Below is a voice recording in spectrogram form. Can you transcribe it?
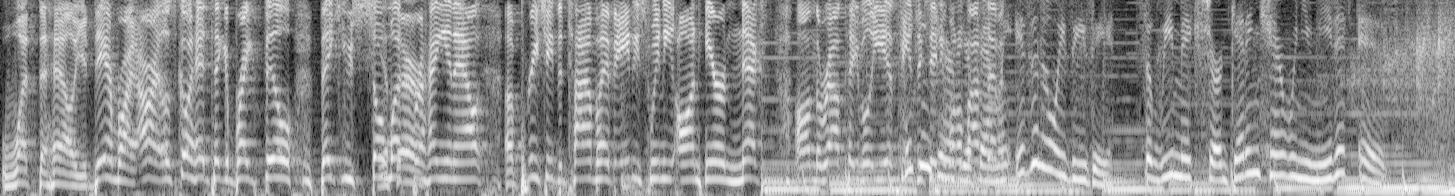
What the hell? You're damn right. All right, let's go ahead and take a break. Phil, thank you so Yes, much sir. for hanging out. Appreciate the time. We'll have Andy Sweeney on here next on the Roundtable ESPN Taking 680 care of your oh family isn't always easy, so we make sure getting care when you need it is.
